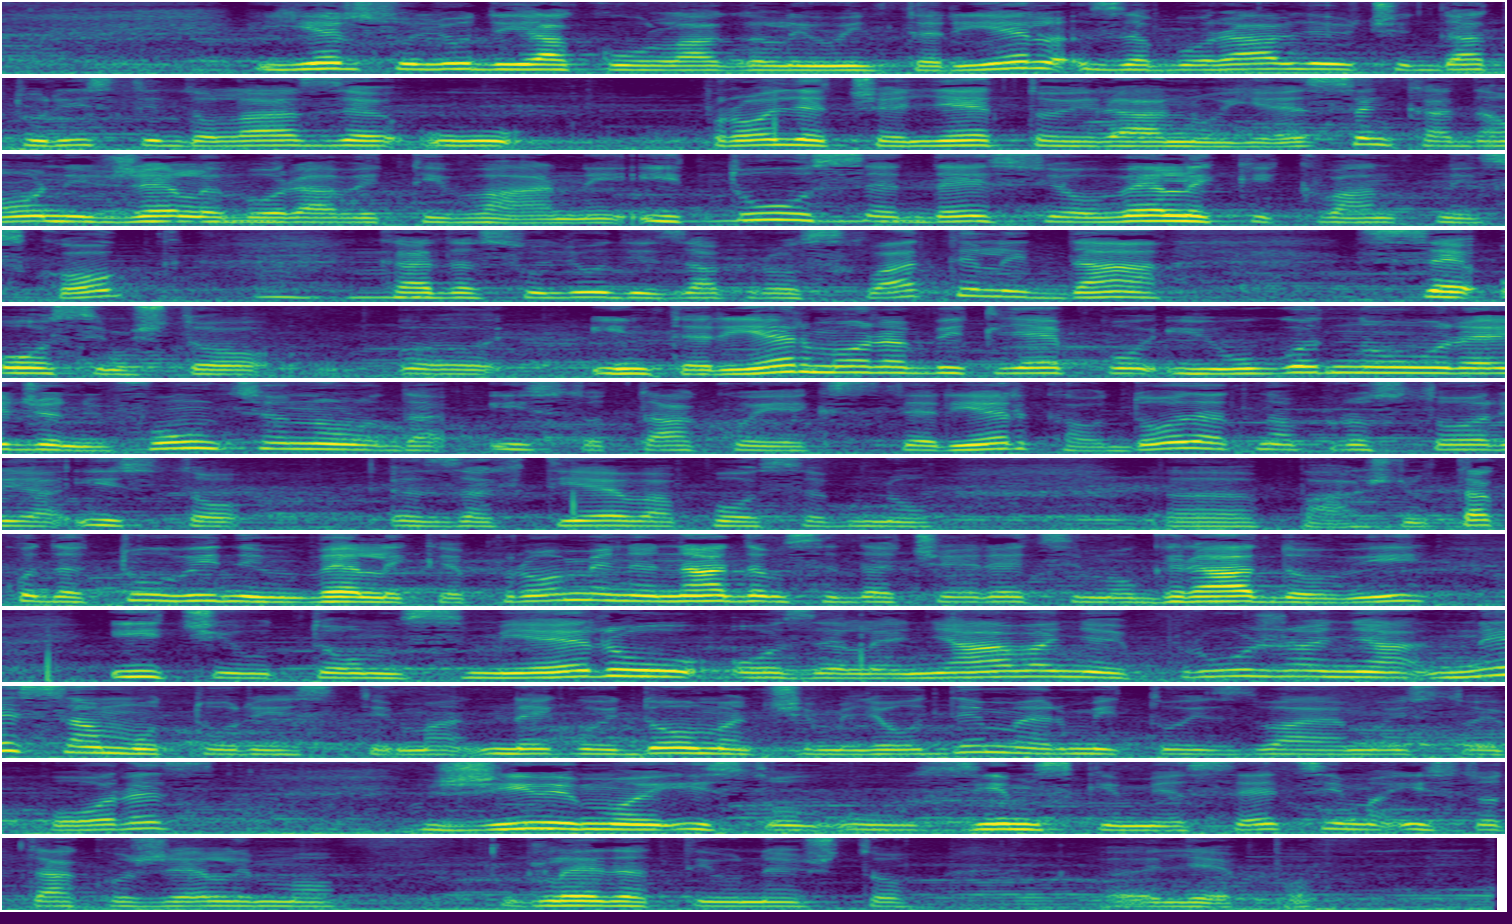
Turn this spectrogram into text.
jer su ljudi jako ulagali u interijer, zaboravljajući da turisti dolaze u proljeće, ljeto i ranu jesen kada oni žele boraviti vani. I tu se desio veliki kvantni skok kada su ljudi zapravo shvatili da se osim što e, interijer mora biti lijepo i ugodno uređen i funkcionalno, da isto tako i eksterijer kao dodatna prostorija isto zahtijeva posebnu e, pažnju. Tako da tu vidim velike promjene. Nadam se da će recimo gradovi ići u tom smjeru ozelenjavanja i pružanja ne samo turistima, nego i domaćim ljudima, jer mi tu izdvajamo isto i porez. Živimo isto u zimskim mjesecima, isto tako želimo gledati u nešto e, lijepo.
